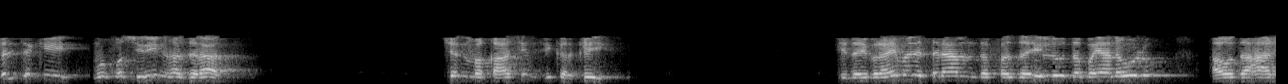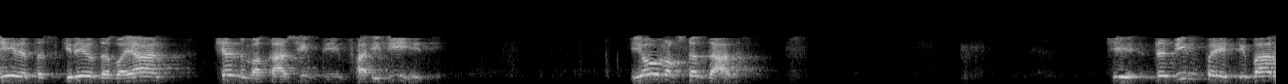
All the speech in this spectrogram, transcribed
دلته کې مفسرین حضرات چند مقاصد ذکر کړي چې د ابراهيم عليه السلام د فضائل د بیانولو او د هغې د تذکره او د بیان چند مقاصد دي فائدې دي یو مقصد دا ده چې د دین په اعتبار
